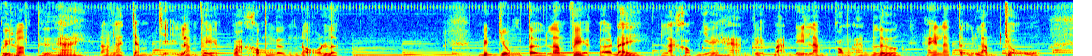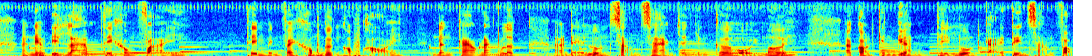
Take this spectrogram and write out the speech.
quy luật thứ hai đó là chăm chỉ làm việc và không ngừng nỗ lực. Mình dùng từ làm việc ở đây là không giới hạn việc bạn đi làm công ăn lương hay là tự làm chủ. À, nếu đi làm thì không phải thì mình phải không ngừng học hỏi nâng cao năng lực à, để luôn sẵn sàng cho những cơ hội mới. À, còn kinh doanh thì luôn cải tiến sản phẩm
